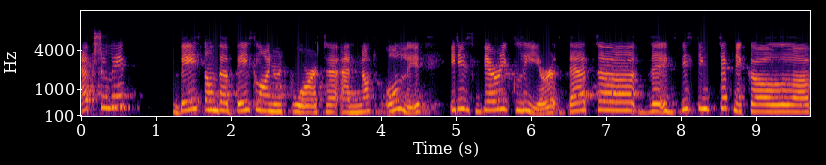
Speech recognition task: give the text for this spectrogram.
actually Based on the baseline report uh, and not only, it is very clear that uh, the existing technical, uh,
